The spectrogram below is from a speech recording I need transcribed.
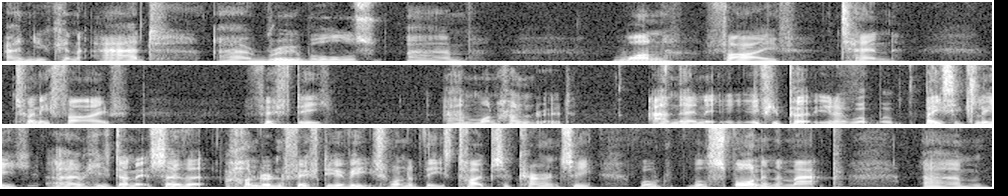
and you can add uh, rubles um, 1, 5, 10, 25, 50 and 100 and then if you put you know basically um, he's done it so that 150 of each one of these types of currency will will spawn in the map um,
